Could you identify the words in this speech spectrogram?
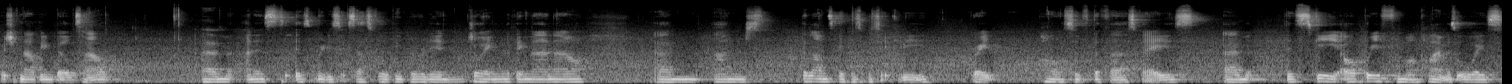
which have now been built out. Um, and is, is really successful. People are really enjoying living there now. Um, and the landscape is a particularly great part of the first phase. Um, the ski, our brief from our client was always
